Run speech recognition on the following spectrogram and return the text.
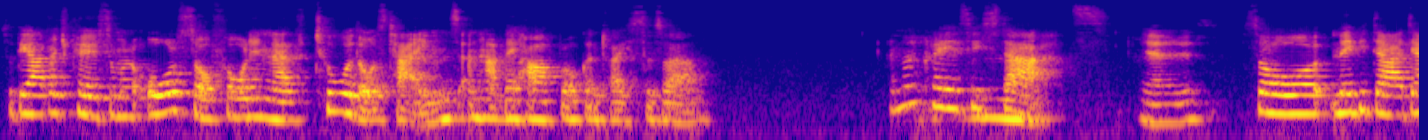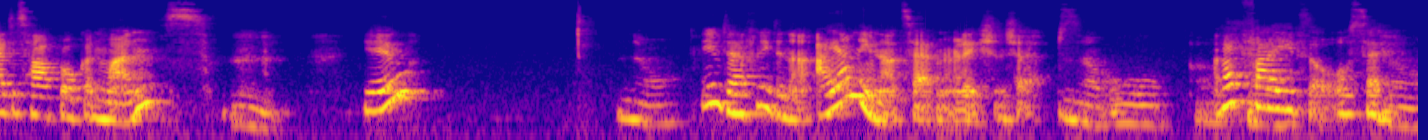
So the average person will also fall in love two of those times and have their heart broken twice as well. Isn't that crazy mm. stats? Yeah, it is. So maybe daddy had his heart broken once. Mm. You? No, You definitely didn't. I haven't even had seven relationships. no. God, I've had no. five though, or six. No.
